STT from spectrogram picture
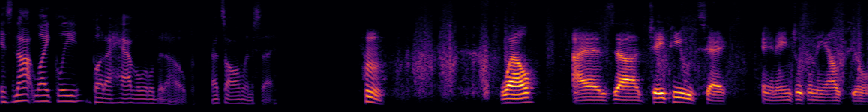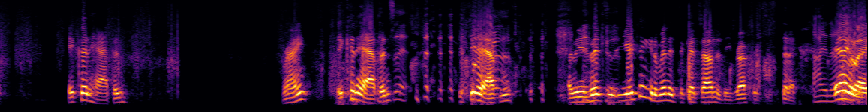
It's not likely, but I have a little bit of hope. That's all I'm going to say. Hmm. Well, as uh, JP would say in Angels in the Outfield, it could happen. Right? It could happen. That's it. It could happen. I mean, you're taking a minute to catch on to these references today. I know. Anyway,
